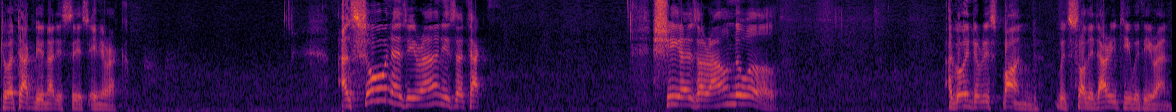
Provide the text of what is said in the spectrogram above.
to attack the United States in Iraq. As soon as Iran is attacked, Shias around the world are going to respond with solidarity with Iran.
